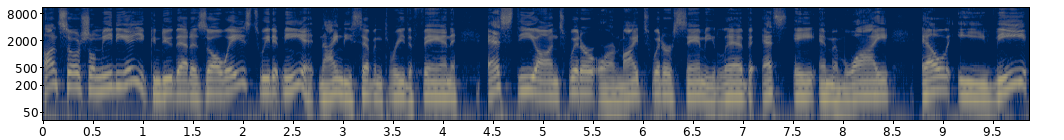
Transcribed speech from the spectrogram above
On social media, you can do that as always. Tweet at me at 973 The Fan, SD on Twitter, or on my Twitter, Sammy Lev, S A M M Y L E V.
